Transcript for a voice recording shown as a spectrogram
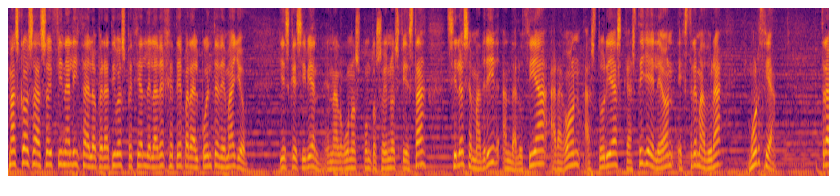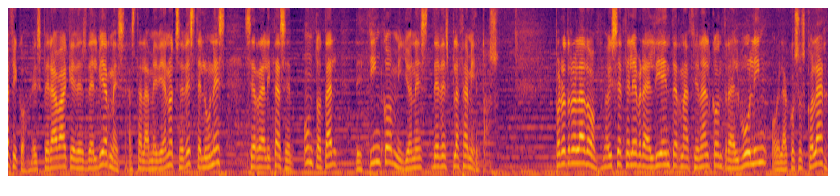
Más cosas, hoy finaliza el operativo especial de la DGT para el puente de mayo. Y es que si bien en algunos puntos hoy no es fiesta, sí lo es en Madrid, Andalucía, Aragón, Asturias, Castilla y León, Extremadura y Murcia. Tráfico esperaba que desde el viernes hasta la medianoche de este lunes se realizasen un total de 5 millones de desplazamientos. Por otro lado, hoy se celebra el Día Internacional contra el Bullying o el Acoso Escolar.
